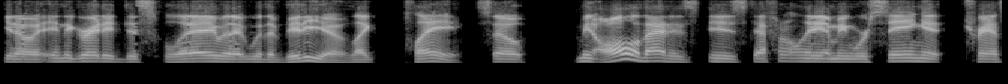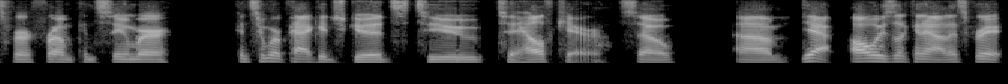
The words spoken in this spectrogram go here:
you know integrated display with a, with a video like playing. So, I mean, all of that is is definitely. I mean, we're seeing it transfer from consumer consumer packaged goods to to healthcare. So, um, yeah, always looking out. That's great.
